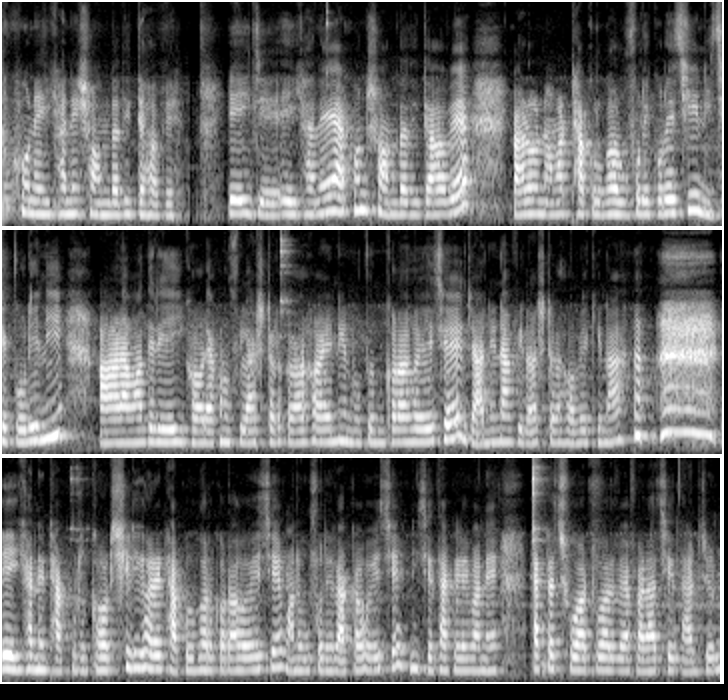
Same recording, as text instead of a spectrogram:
এখন এইখানে সন্ধ্যা দিতে হবে। এই যে এইখানে এখন সন্ধ্যা দিতে হবে, কারণ আমার ঠাকুর ঘর উপরে করেছি, নিচে করিনি, আর আমাদের এই ঘর এখন প্লাস্টার করা হয়নি, নতুন করা হয়েছে, জানি না প্লাস্টার হবে কি না এইখানে ঠাকুর ঘর, সিঁড়ি ঘরে ঠাকুর ঘর করা হয়েছে মানে উপরে রাখা হয়েছে, নিচে থাকলে মানে একটা ছোঁয়া টোয়ার ব্যাপার আছে, তার জন্য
